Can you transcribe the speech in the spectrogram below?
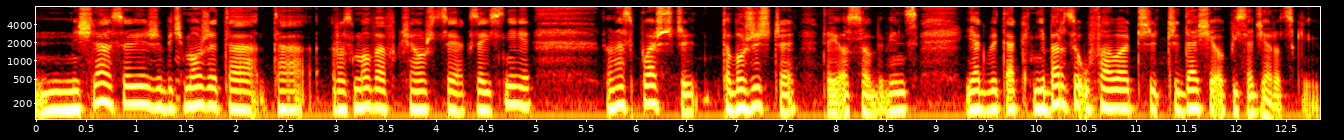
myślała sobie, że być może ta, ta rozmowa w książce, jak zaistnieje, to ona spłaszczy towarzysze tej osoby, więc jakby tak nie bardzo ufała, czy, czy da się opisać Jarockiego.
